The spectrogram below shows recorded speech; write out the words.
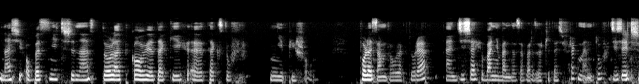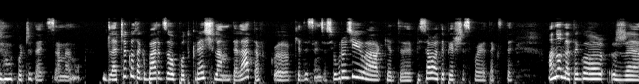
nasi obecni trzynastolatkowie takich e, tekstów nie piszą. Polecam tą lekturę. Dzisiaj chyba nie będę za bardzo czytać fragmentów, dzisiaj trzeba poczytać samemu. Dlaczego tak bardzo podkreślam te lata, kiedy sędzia się urodziła, kiedy pisała te pierwsze swoje teksty? Ano dlatego, że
